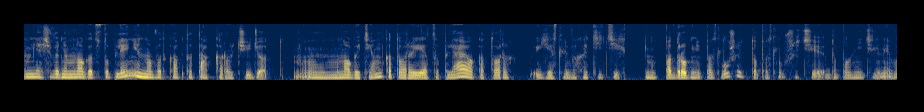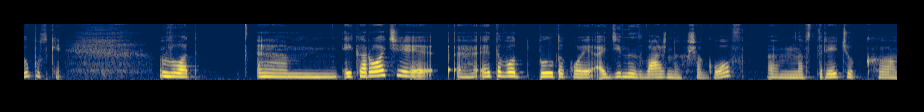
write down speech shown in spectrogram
У меня сегодня много отступлений, но вот как-то так, короче, идет. Ну, много тем, которые я цепляю, о которых, если вы хотите их ну, подробнее послушать, то послушайте дополнительные выпуски. Вот. Эм, и, короче, э, это вот был такой один из важных шагов эм, навстречу к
